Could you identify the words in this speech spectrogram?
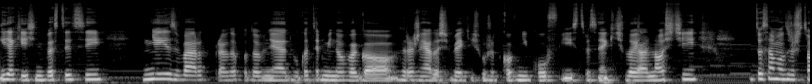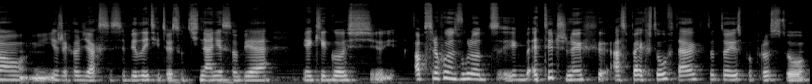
jakiejś inwestycji nie jest wart prawdopodobnie długoterminowego zrażenia do siebie jakichś użytkowników i stracenia jakiejś lojalności. To samo zresztą, jeżeli chodzi o accessibility, to jest odcinanie sobie jakiegoś, abstrahując w ogóle od jakby etycznych aspektów, tak, to to jest po prostu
